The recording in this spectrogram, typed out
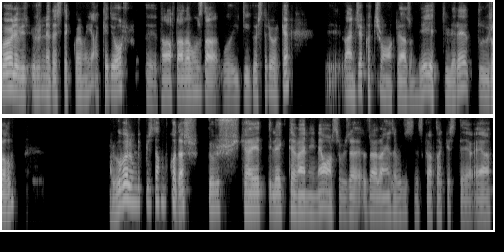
böyle bir ürünle destek vermeyi hak ediyor. E, taraftarlarımız da bu ilgiyi gösteriyorken e, bence kaçırmamak lazım diye yetkililere duyuralım. Bu bölümlük bizden bu kadar. Görüş, şikayet, dilek, temenni ne varsa bize özelden yazabilirsiniz. Kartakes'te veya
